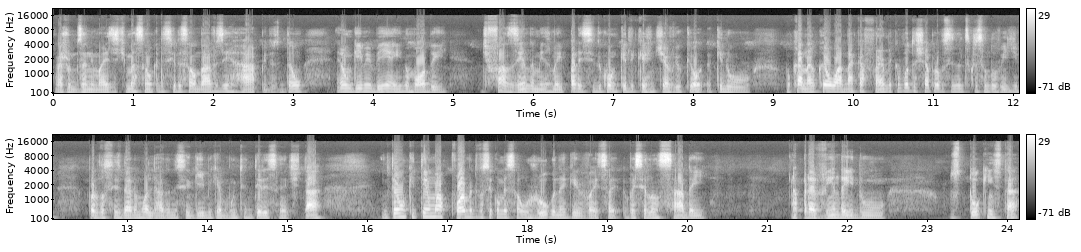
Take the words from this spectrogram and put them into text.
Ajuda os animais de estimação a crescerem saudáveis e rápidos. Então é um game bem aí no modo aí de fazenda mesmo aí, parecido com aquele que a gente já viu que aqui no, no canal, que é o Anaka Farm, que eu vou deixar para vocês na descrição do vídeo para vocês darem uma olhada nesse game que é muito interessante, tá? Então aqui tem uma forma de você começar o jogo, né, que vai, vai ser lançada aí a pré-venda aí do, dos tokens, tá?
